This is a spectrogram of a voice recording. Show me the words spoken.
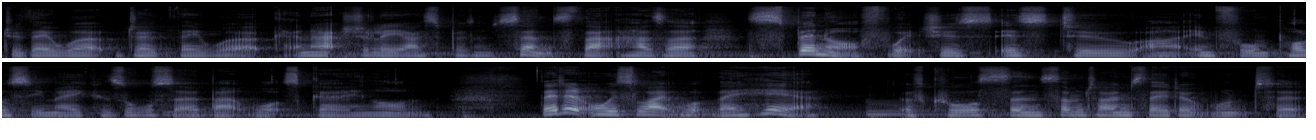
Do they work, don't they work? And actually, I suppose in a sense, that has a spin-off, which is, is to uh, inform policymakers also about what's going on. They don't always like what they hear, of course, and sometimes they don't want to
